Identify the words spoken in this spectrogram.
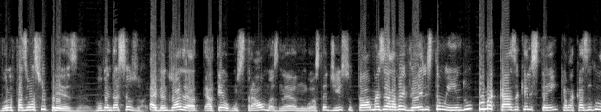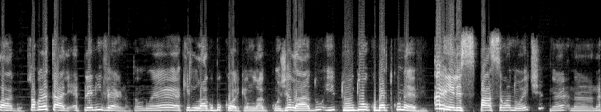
vou fazer uma surpresa, vou vendar seus olhos. Aí vendo os olhos, ela, ela tem alguns traumas, né? Ela não gosta disso tal, mas ela vai ver, eles estão indo pra uma casa que eles têm, que é uma casa do lago. Só que o detalhe, é pleno inverno, então não é aquele lago bucólico, é um lago congelado e tudo coberto com neve. Aí eles passam a noite, né, na, na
